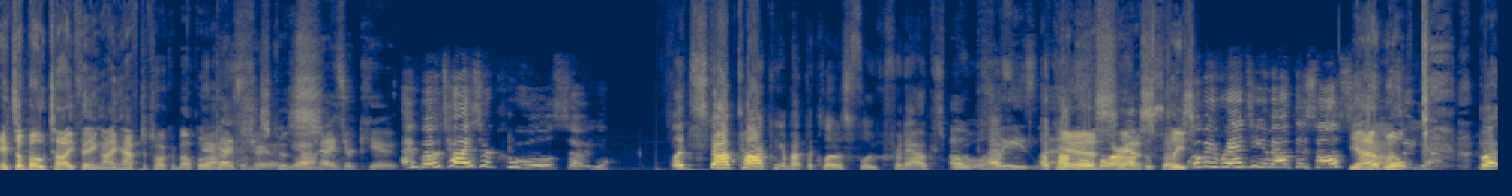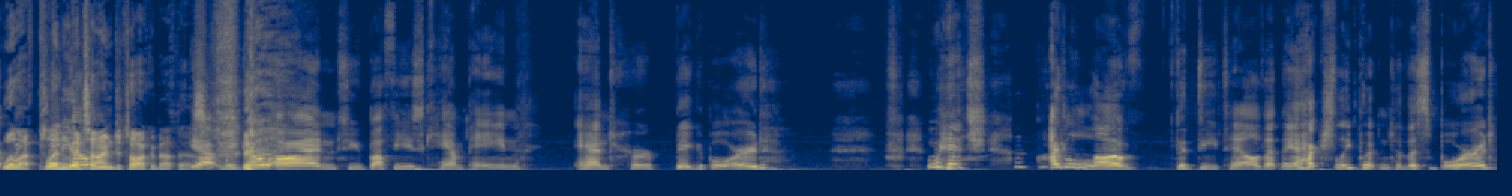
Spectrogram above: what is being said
it's a bow tie thing. I have to talk about bow Yeah. tie That's things true. because Bow ties are cute. and bow ties are cool, so yeah. Let's stop talking about the clothes fluke for now because we Oh, will please, a couple Yes, more yes, episodes. please. We'll be ranting about this also. Yeah, we'll- So yeah. But we'll we- have plenty we of time to talk about this. Yeah, we go on to Buffy's campaign and her big board, which I love the detail that they actually put into this board.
